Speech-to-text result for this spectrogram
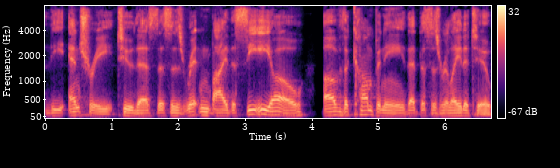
the entry to this. This is written by the CEO of the company that this is related to.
